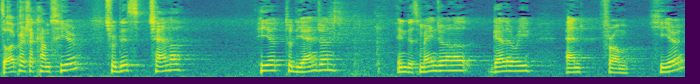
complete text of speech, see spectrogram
the oil pressure comes here through this channel here to the engine in this main journal gallery and from here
